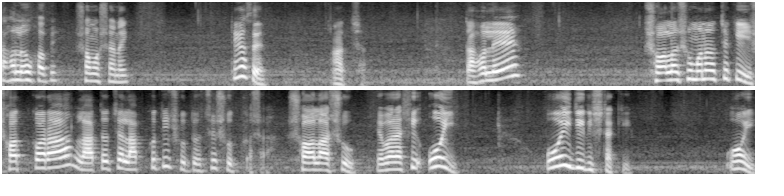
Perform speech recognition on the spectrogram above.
তাহলেও হবে, সমস্যা নাই। ঠিক আছে? আচ্ছা। তাহলে সলাসু মানে হচ্ছে কি? শতকরা, লাতে হচ্ছে লাভ ক্ষতি, সুতে হচ্ছে সুদ কষা। এবার আসি ওই। ওই জিনিসটা কি? ওই।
